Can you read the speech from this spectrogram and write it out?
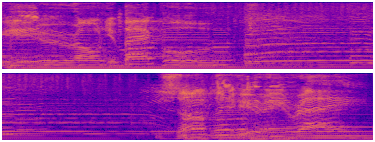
Get her on your back porch. Something here ain't right.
